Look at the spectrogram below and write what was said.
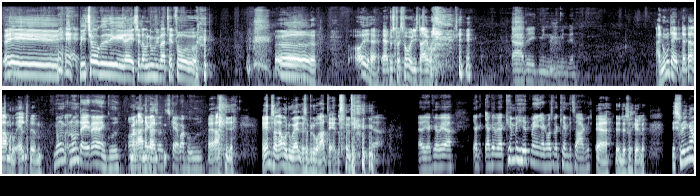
Hey, vi chukkede det i dag, selvom nu vi var tæt på. Åh øh. oh, ja. ja, du skal passe på med de sniper. Ja, det er ikke min, min ven. Ej, nogle dage, der, der rammer du alt med dem. Nogle, nogle dage, der er en gud. Og Men andre dage, gange- så skal jeg bare gå ud. Ja, enten så rammer du alt, og så bliver du ramt af alt. Ja. ja jeg kan være... Jeg, jeg kan være kæmpe hitman, jeg kan også være kæmpe target. ja, det er lidt forskelligt. Det svinger.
